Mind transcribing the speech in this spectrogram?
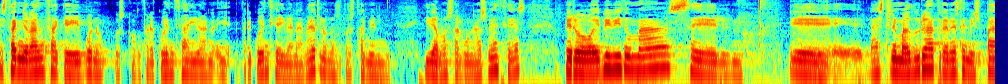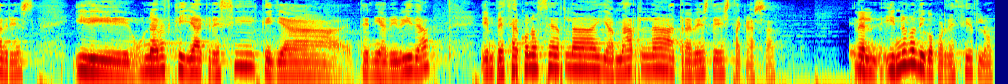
esta añoranza que, bueno, pues con frecuencia iban, eh, frecuencia iban a verlo, nosotros también íbamos algunas veces, pero he vivido más el, eh, la Extremadura a través de mis padres. Y una vez que ya crecí, que ya tenía mi vida, empecé a conocerla y amarla a través de esta casa. Del- Y no lo digo por decirlo,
